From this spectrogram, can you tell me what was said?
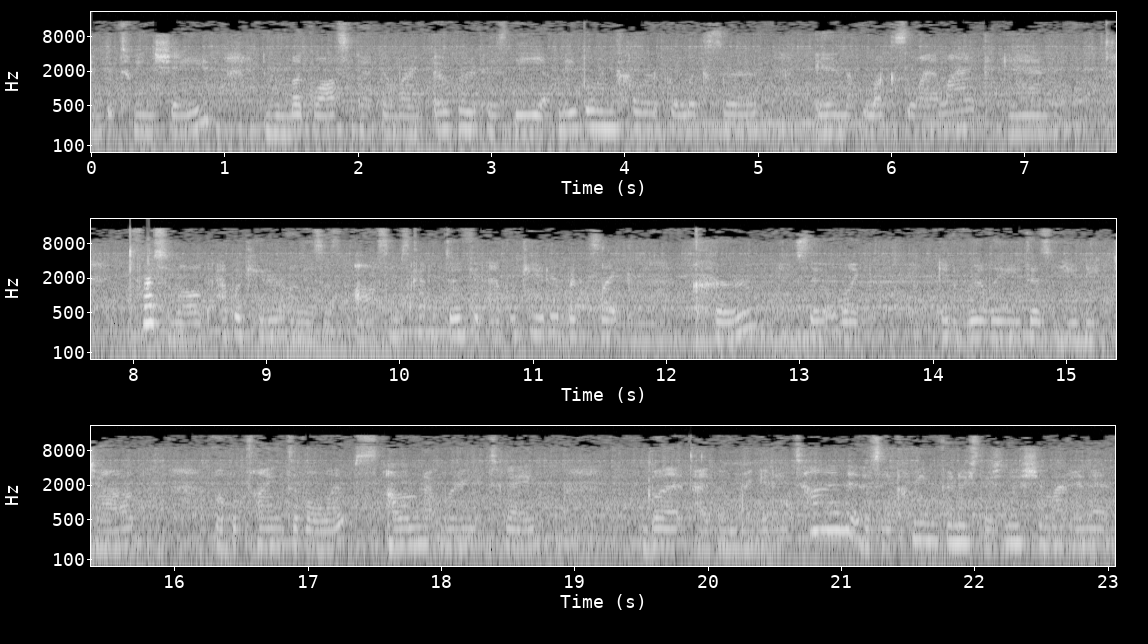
in-between shade. And the lip gloss that I've been wearing over is the Maybelline Color Elixir in Luxe Lilac. And first of all, the applicator on this is awesome. It's got a doe applicator, but it's like curved so like it really does a unique job of applying to the lips. Um, I'm not wearing it today but I've been wearing it a ton. It is a cream finish. There's no shimmer in it.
